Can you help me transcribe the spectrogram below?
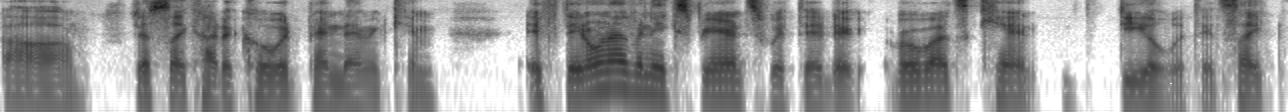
uh, just like how the COVID pandemic came. If they don't have any experience with it, the robots can't deal with it. It's like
